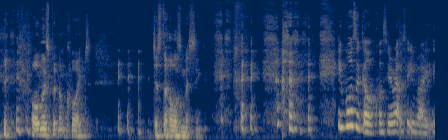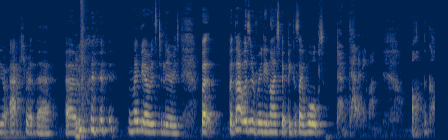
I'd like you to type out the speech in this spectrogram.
Almost, but not quite. Just the holes missing. it was a golf course. You're absolutely right. You're accurate there. Um, maybe I was delirious, but but that was a really nice bit because I walked. Don't tell anyone on the golf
